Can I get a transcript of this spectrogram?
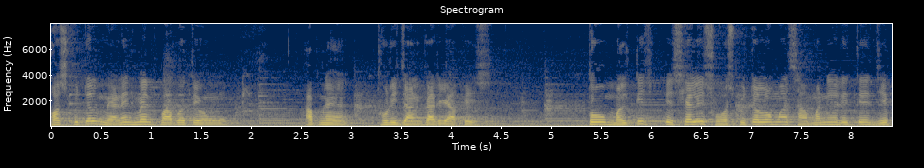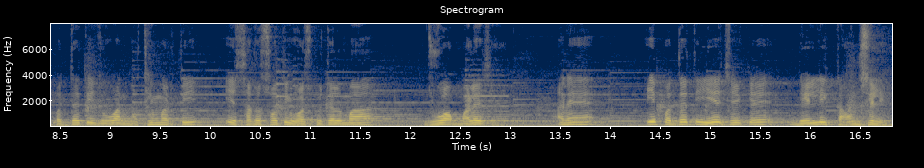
હોસ્પિટલ મેનેજમેન્ટ બાબતે હું આપને થોડી જાણકારી આપીશ. તો મલ્ટી સ્પેશિયાલિસ્ટ હોસ્પિટલોમાં સામાન્ય રીતે જે પદ્ધતિ જોવા નથી મળતી એ સરસ્વતી હોસ્પિટલમાં જોવા મળે છે. અને એ પદ્ધતિ એ છે કે ડેલી કાઉન્સિલિંગ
